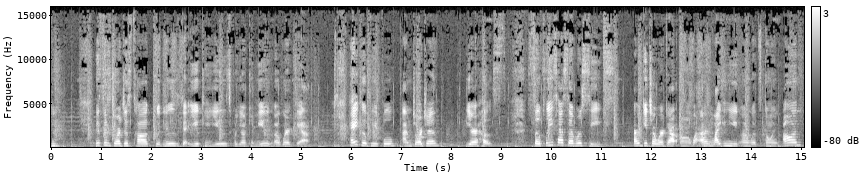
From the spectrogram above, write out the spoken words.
this is Georgia's Talk with news that you can use for your commute or workout. Hey, good people, I'm Georgia, your host. So please have several seats or get your workout on while I enlighten you on what's going on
